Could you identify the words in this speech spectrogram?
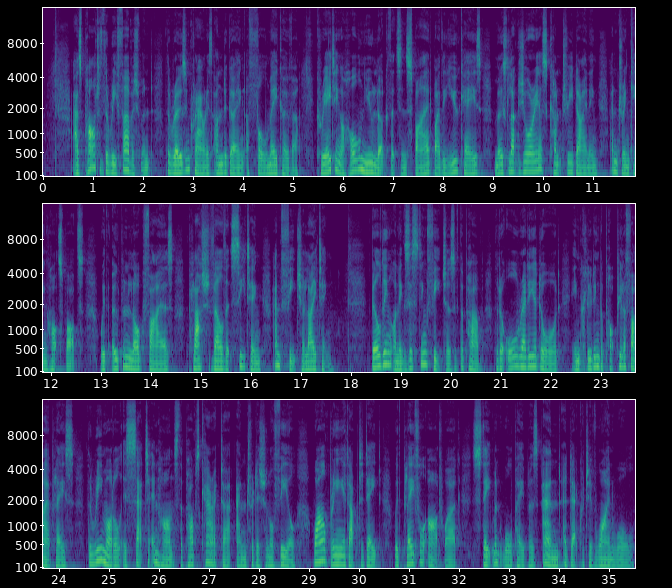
As part of the refurbishment, the Rose and Crown is undergoing a full makeover, creating a whole new look that's inspired by the UK's most luxurious country dining and drinking hotspots, with open log fires, plush velvet seating, and feature lighting building on existing features of the pub that are already adored, including the popular fireplace, the remodel is set to enhance the pub's character and traditional feel while bringing it up to date with playful artwork, statement wallpapers, and a decorative wine wall.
